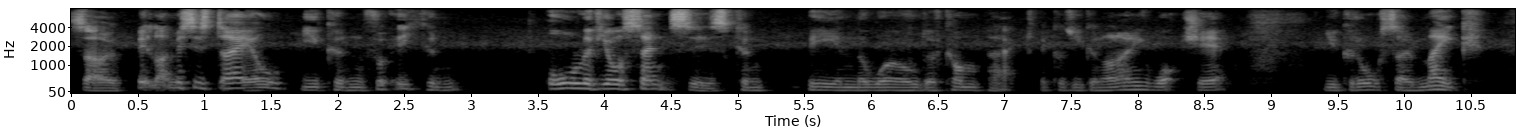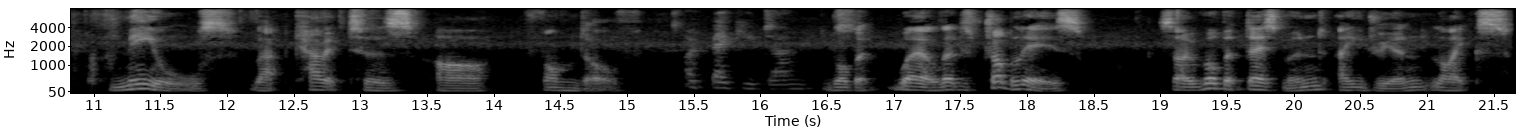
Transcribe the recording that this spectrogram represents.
So a bit like Mrs. Dale, you can you can all of your senses can be in the world of Compact because you can not only watch it, you could also make meals that characters are fond of. I beg you don't. Robert, well, the trouble is, so Robert Desmond, Adrian, likes,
